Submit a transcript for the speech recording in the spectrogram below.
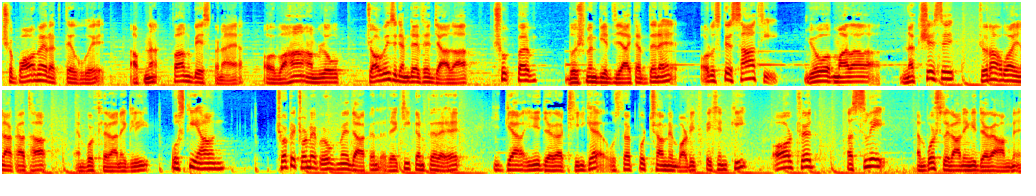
छुपाव में रखते हुए अपना फर्म बेस बनाया और वहाँ हम लोग 24 घंटे से ज़्यादा छुप कर दुश्मन की इंतज़ार करते रहे और उसके साथ ही जो हमारा नक्शे से चुना हुआ इलाका था एम्बुश लगाने के लिए, उसकी हम छोटे छोटे ग्रुप में जाकर रेकी करते रहे कि क्या ये जगह ठीक है। उस पर कुछ हमने मॉडिफिकेशन की और फिर असली एम्बुश लगाने की जगह हमने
